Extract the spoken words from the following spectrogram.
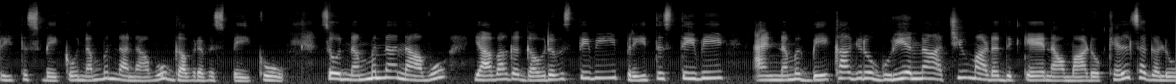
ಪ್ರೀತಿಸಬೇಕು, ನಮ್ಮನ್ನು ನಾವು ಗೌರವಿಸಬೇಕು. ಸೊ ನಮ್ಮನ್ನು ನಾವು ಯಾವಾಗ ಗೌರವಿಸ್ತೀವಿ, ಪ್ರೀತಿಸ್ತೀವಿ ಆ್ಯಂಡ್ ನಮಗೆ ಬೇಕಾಗಿರೋ ಗುರಿಯನ್ನು ಅಚೀವ್ ಮಾಡೋದಕ್ಕೆ ನಾವು ಮಾಡೋ ಕೆಲಸಗಳು,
